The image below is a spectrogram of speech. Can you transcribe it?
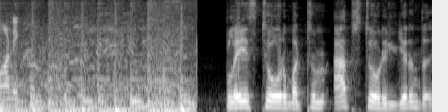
மாணிக்கம். பிளே ஸ்டோர் மற்றும் ஆப் ஸ்டோரில் இருந்து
